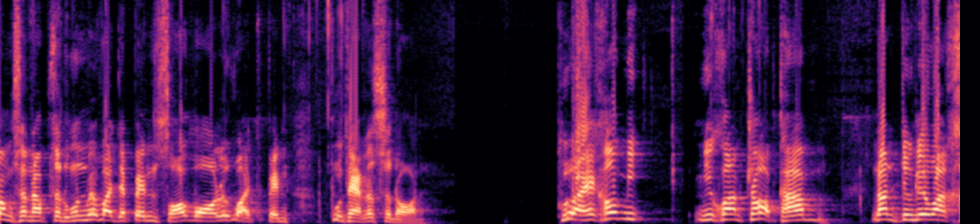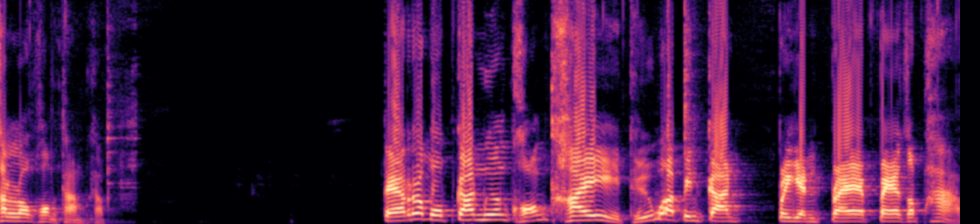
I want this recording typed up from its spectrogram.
ต้องสนับสนุนไม่ว่าจะเป็นสวหรือว่าจะเป็นผู้แทนรัษฎร เพื่อให้เขามีมีความชอบธรรม นั่นจึงเรียกว่าคันลองของธรรมครับ แต่ระบบการเมืองของไทยถือว่าเป็นการเปลี่ยนแปลแปลสภาพ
